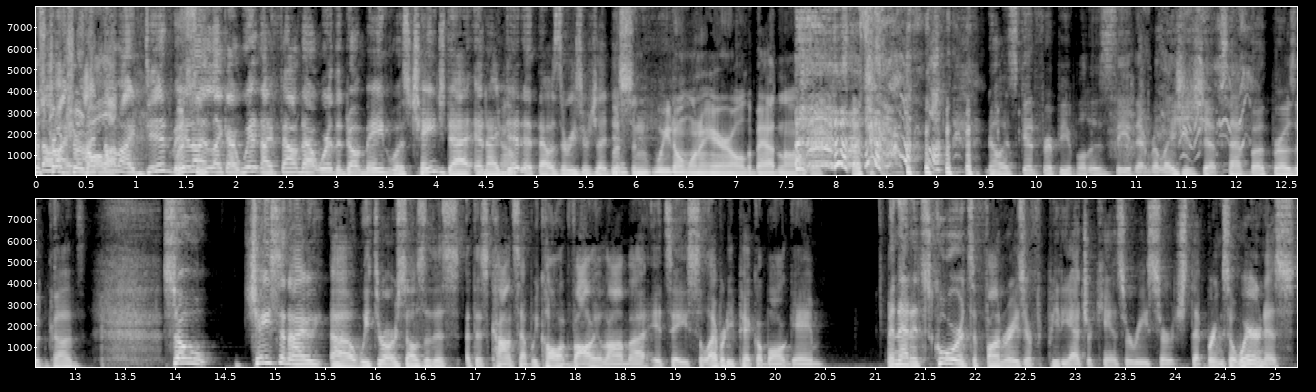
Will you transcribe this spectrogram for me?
have to structure I, it all I thought up. I did, man. I like I went and I found out where the domain was changed at, and I did it. That was the research I did. Listen, we don't want to air all the bad laundry. No, it's good for people to see that relationships have both pros and cons. So Chase and I, uh, we throw ourselves at this at this concept. We call it Volley Llama. It's a celebrity pickleball game. And at its core, it's a fundraiser for pediatric cancer research that brings awareness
